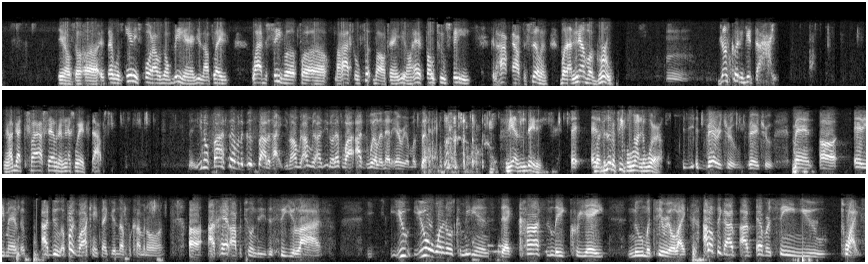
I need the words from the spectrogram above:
You know, so uh, if there was any sport I was gonna be in, you know, I played wide receiver for uh, my high school football team. You know, I had four two speed, could hop out the ceiling, but I never grew. Mm. Just couldn't get the height. You know, I got five seven, and that's where it stops. You know, five seven, a good solid height. You know, I'm, I'm, I, you know, that's why I dwell in that area myself. Yes, indeed. Eh, But little people run the world. Very true, very true, man. Uh, Eddie, man, I do. First of all, I can't thank you enough for coming on. Uh, I've had opportunity to see you live. You you are one of those comedians that constantly create new material. Like I don't think I've I've ever seen you twice,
